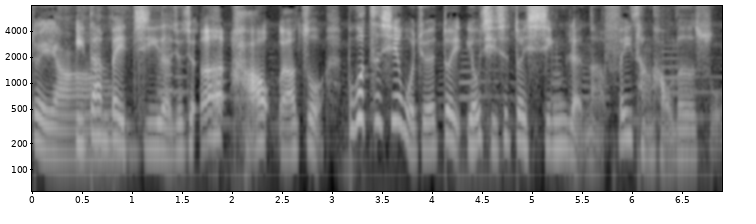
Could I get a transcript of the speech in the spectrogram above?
对呀、一旦被激了，就觉得呃好，我要做。不过这些我觉得对，尤其是对新人啊，非常好勒索。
